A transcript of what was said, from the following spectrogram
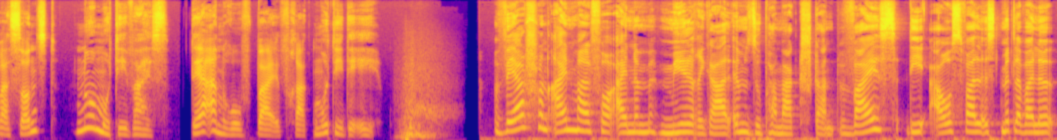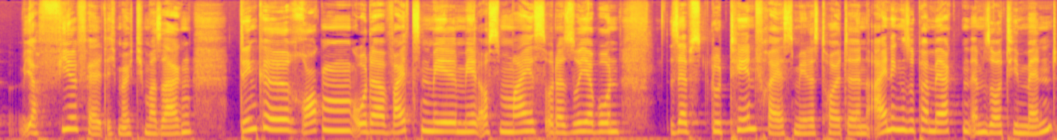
Was sonst nur Mutti weiß. Der Anruf bei fragmutti.de. Wer schon einmal vor einem Mehlregal im Supermarkt stand, weiß, die Auswahl ist mittlerweile ja vielfältig, möchte ich mal sagen. Dinkel, Roggen oder Weizenmehl, Mehl aus Mais oder Sojabohnen. Selbst glutenfreies Mehl ist heute in einigen Supermärkten im Sortiment.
